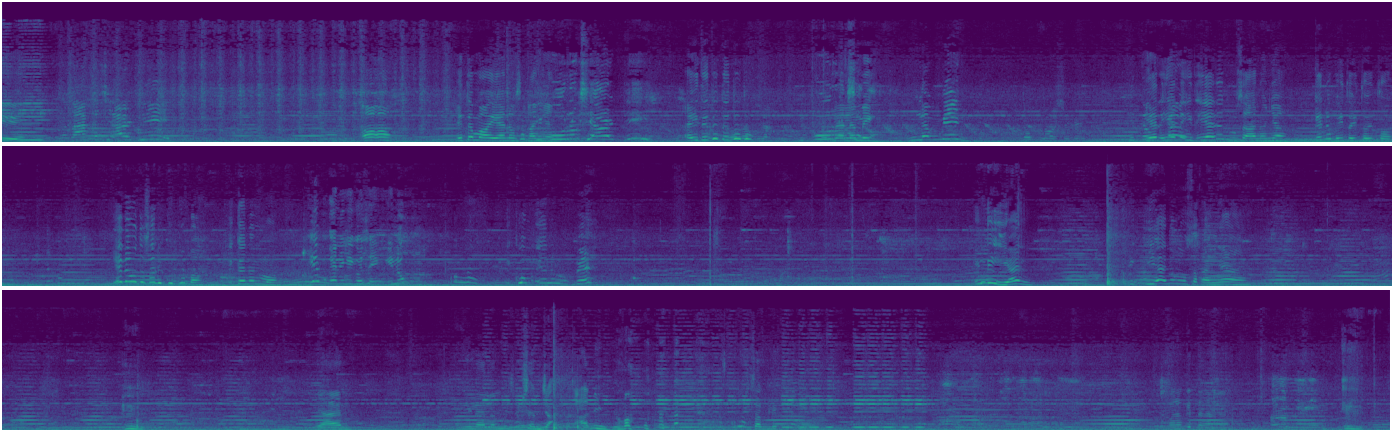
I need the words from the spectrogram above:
Takot si si RD. Oo. Ito Mau, iano sa kanya. Purong si RD. Ay, ito, ito, ito, ito. Lalamig. Ang lamig. Yan, yan, yan, yan mo sa ano niya. Ganun ba? Ito, ito, ito. Yan ako sa likod niya ba? Ganun mo. Yan, galing ko sa ilong. Ano? Ikaw, yan mo. Be? Hindi yan. I-ano mo sa kanya. yan. Ang ilalamig. Isang jacket, aning, no? Saglit lang eh. Parang kita na.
